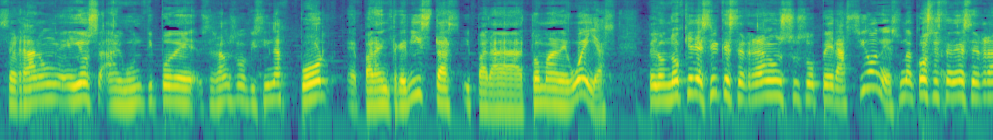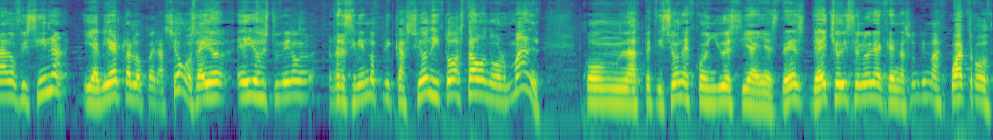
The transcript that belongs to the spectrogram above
cerraron ellos algún tipo de, cerraron sus oficinas por, eh, para entrevistas y para toma de huellas. Pero no quiere decir que cerraron sus operaciones. Una cosa es tener cerrada la oficina y abierta la operación. O sea, ellos, ellos estuvieron recibiendo aplicaciones y todo ha estado normal con las peticiones con USCIS. De, hecho, dice Gloria que en las últimas cuatro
